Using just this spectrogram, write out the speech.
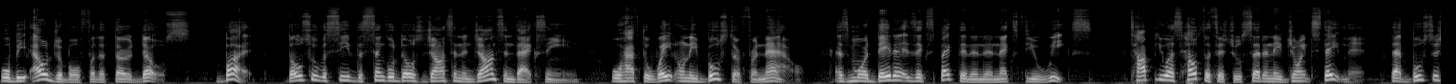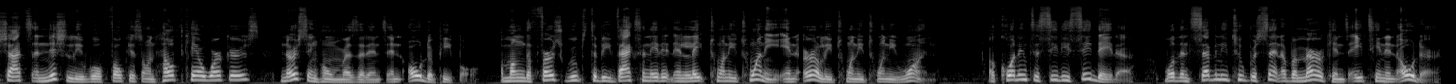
will be eligible for the third dose. But those who received the single dose Johnson & Johnson vaccine will have to wait on a booster for now, as more data is expected in the next few weeks. Top U.S. health officials said in a joint statement that booster shots initially will focus on healthcare workers, nursing home residents, and older people, among the first groups to be vaccinated in late 2020 and early 2021. According to CDC data, more than 72% of Americans 18 and older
